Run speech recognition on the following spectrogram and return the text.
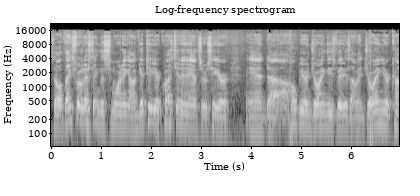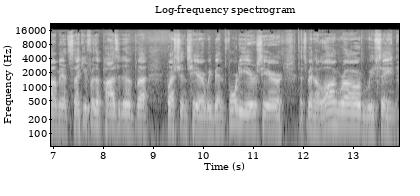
So thanks for listening this morning. I'll get to your question and answers here, and uh, I hope you're enjoying these videos. I'm enjoying your comments. Thank you for the positive uh, questions here. We've been 40 years here. It's been a long road. We've seen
